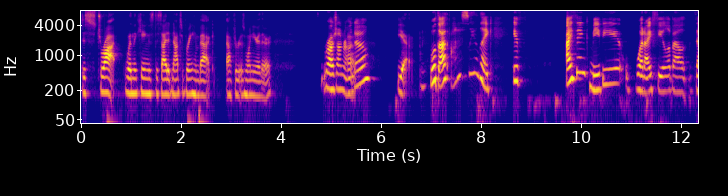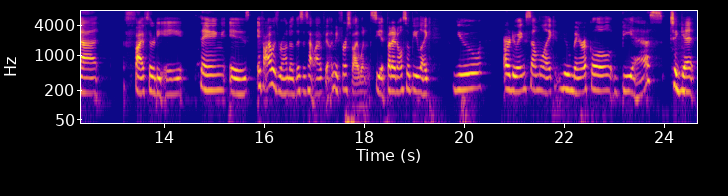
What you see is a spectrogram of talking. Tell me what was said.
distraught when the Kings decided not to bring him back after his one year there. Rajon uh, Rondo? Yeah. Well, that honestly, like, if I think maybe what I feel about that 538 thing is if I was Rondo, this is how I would feel. I mean, first of all, I wouldn't see it, but I'd also be like, you are doing some like numerical BS to Mhm. get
